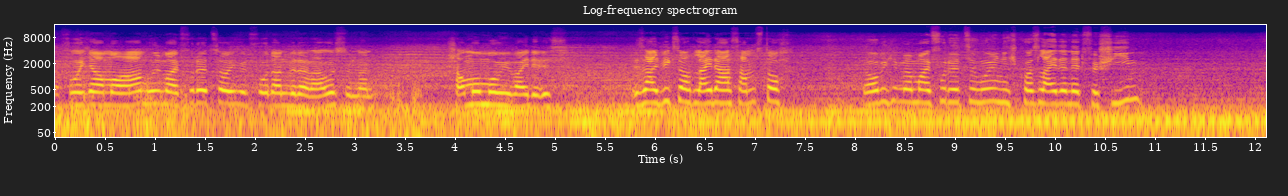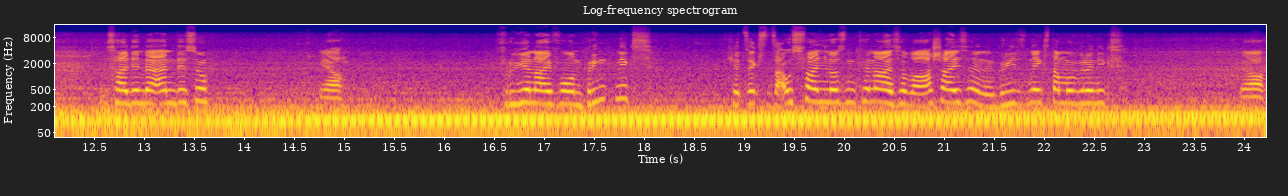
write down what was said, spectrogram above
Dann fahre ich ja mal heim, hole mein Futterzeug und fahre dann wieder raus und dann schauen wir mal wie weit er ist. Ist halt wie gesagt leider Samstag. Da habe ich immer mein Futter zu holen. Ich kann es leider nicht verschieben. Ist halt in der Ernte so ja, früher reinfahren bringt nichts. Ich hätte sechstens ausfallen lassen können, also war scheiße. Dann kriegt das nächste Mal wieder nichts. Ja,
